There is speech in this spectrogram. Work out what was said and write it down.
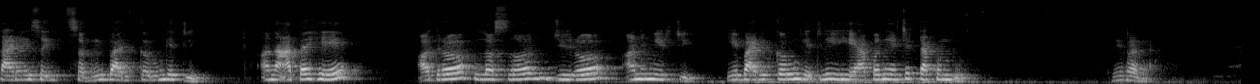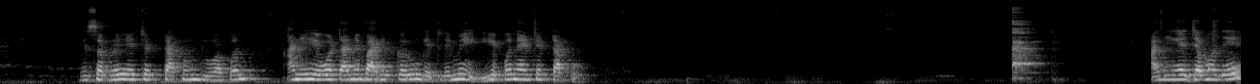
काड्यासहित सगळी बारीक करून घेतली. आणि आता हे अद्रक लसण जिरं आणि मिरची हे बारीक करून घेतली. हे आपण याच्यात टाकून घेऊ. हे बघा. हे सगळे याच्यात टाकून घेऊ आपण. आणि हे वटाणे बारीक करून घेतले मी. हे पण याच्यात टाकू. आणि याच्यामध्ये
